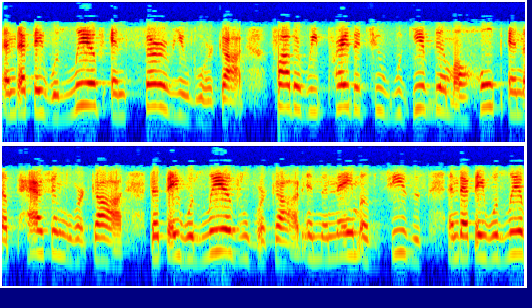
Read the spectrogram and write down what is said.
and that they will live and serve you, Lord God. Father, we pray that you would give them a hope and a passion, Lord God, that they would live, Lord God, in the name of Jesus, and that they would live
